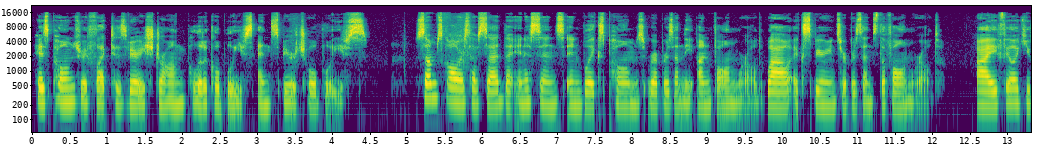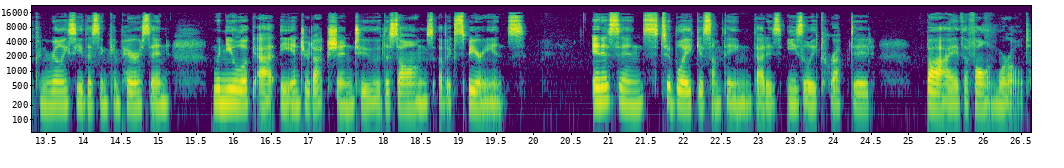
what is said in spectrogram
His poems reflect his very strong political beliefs and spiritual beliefs. Some scholars have said that innocence in Blake's poems represent the unfallen world, while experience represents the fallen world. I feel like you can really see this in comparison when you look at the introduction to the songs of experience innocence to Blake is something that is easily corrupted by the fallen world.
